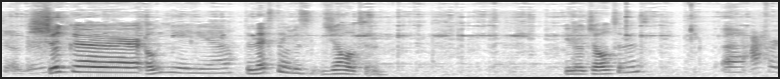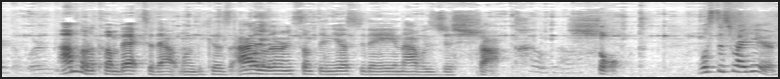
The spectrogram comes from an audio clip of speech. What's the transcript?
Sugar. Sugar. Oh yeah. The next thing is gelatin. You know what gelatin is? Uh, I heard the word. I'm gonna come back to that one because I learned something yesterday and I was just shocked. Oh no. Shocked. What's this right here?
